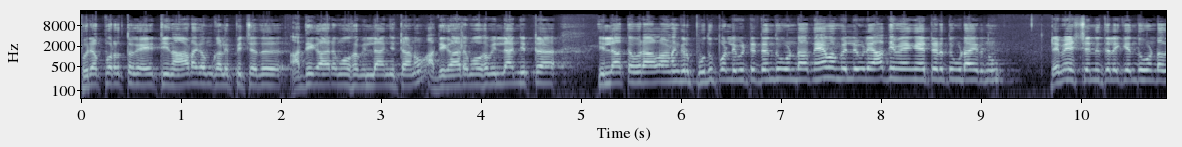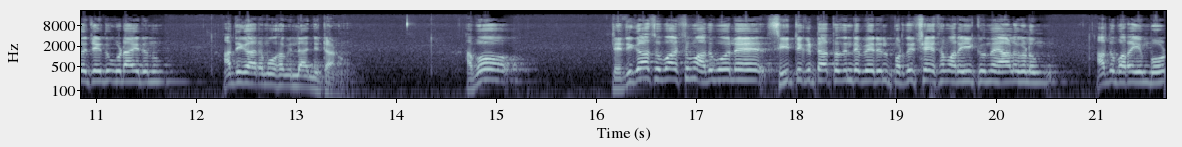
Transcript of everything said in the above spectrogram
പുരപ്പുറത്ത് കയറ്റി നാടകം കളിപ്പിച്ചത് അധികാരമോഹമില്ലാഞ്ഞിട്ടാണോ? അധികാരമോഹമില്ലാഞ്ഞിട്ട് ഇല്ലാത്ത ഒരാളാണെങ്കിൽ പുതുപ്പള്ളി വിട്ടിട്ട് എന്തുകൊണ്ടാണ് നിയമം വെല്ലുവിളി ആദ്യമേ ഏറ്റെടുത്തുകൂടായിരുന്നു? രമേശ് ചെന്നിത്തലയ്ക്ക് എന്തുകൊണ്ട് അത് ചെയ്തുകൂടായിരുന്നു? അധികാരമോഹമില്ലാഞ്ഞിട്ടാണോ? അപ്പോൾ ലതിക സുഭാഷും അതുപോലെ സീറ്റ് കിട്ടാത്തതിന്റെ പേരിൽ പ്രതിഷേധം അറിയിക്കുന്ന ആളുകളും അത് പറയുമ്പോൾ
